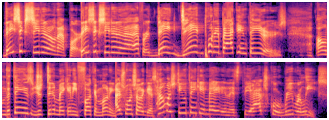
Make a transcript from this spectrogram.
they succeeded on that part. They succeeded in that effort. They did put it back in theaters. Um, the thing is, it just didn't make any fucking money. I just want y'all to guess. How much do you think it made in its theatrical re-release?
